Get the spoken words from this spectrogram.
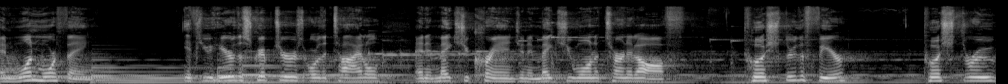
And one more thing if you hear the scriptures or the title and it makes you cringe and it makes you want to turn it off, push through the fear, push through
